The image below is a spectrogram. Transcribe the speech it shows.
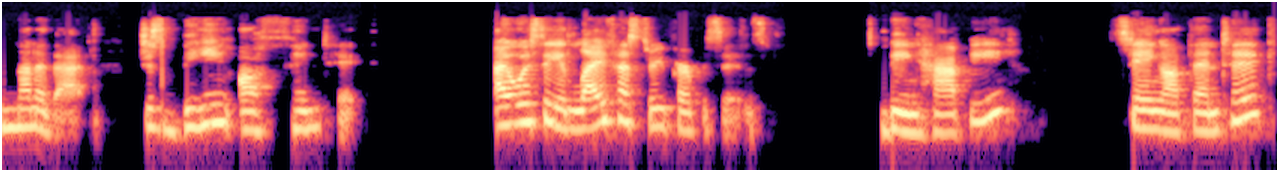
None of that. Just being authentic. I always say life has three purposes. Being happy, staying authentic,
